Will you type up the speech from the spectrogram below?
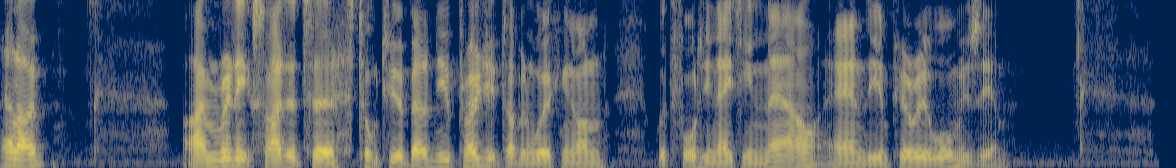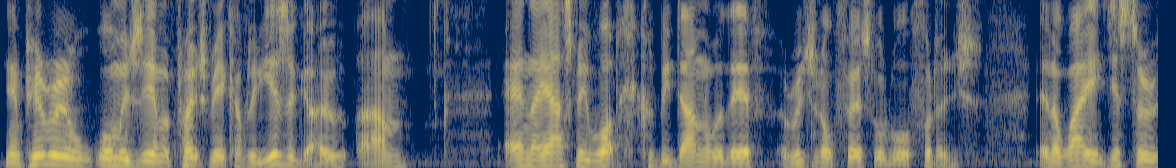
Hello. I'm really excited to talk to you about a new project I've been working on with 1418 Now and the Imperial War Museum. The Imperial War Museum approached me a couple of years ago um, and they asked me what could be done with their original First World War footage in a way, just to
